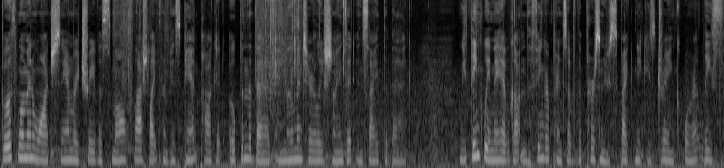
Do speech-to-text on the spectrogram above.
Both women watch Sam retrieve a small flashlight from his pant pocket, open the bag, and momentarily shines it inside the bag. We think we may have gotten the fingerprints of the person who spiked Nikki's drink, or at least.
